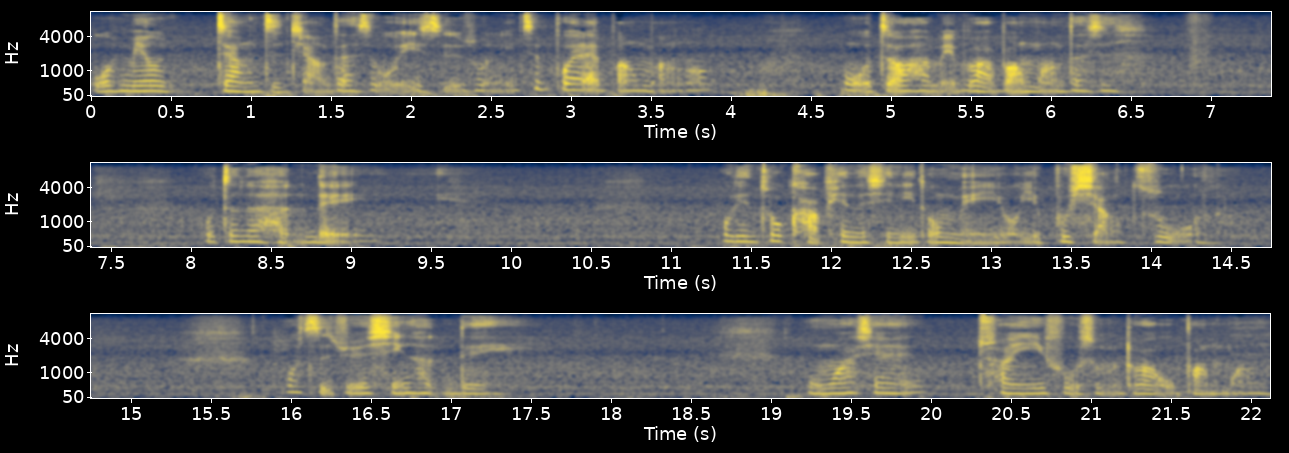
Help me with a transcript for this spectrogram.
我没有这样子讲，但是我意思是说，你是不会来帮忙哦。我知道他没办法帮忙，但是我真的很累，我连做卡片的心力都没有，也不想做了。我只觉得心很累。我妈现在穿衣服什么都要我帮忙。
